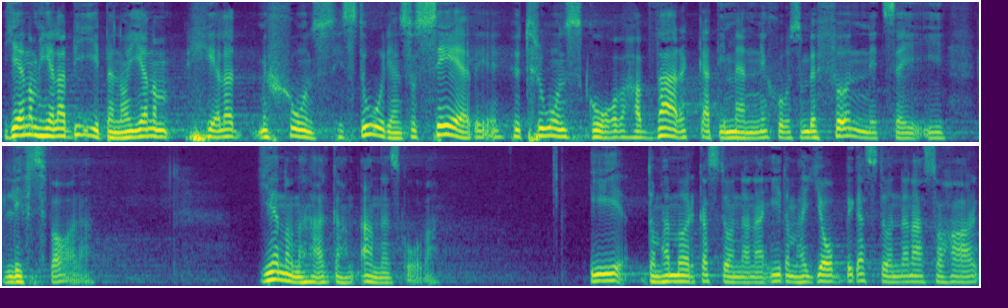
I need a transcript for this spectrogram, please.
genom hela Bibeln och genom hela missionshistorien så ser vi hur trons gåva har verkat i människor som befunnit sig i livsfara genom den här Andens gåva. I de här mörka stunderna, i de här jobbiga stunderna så har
